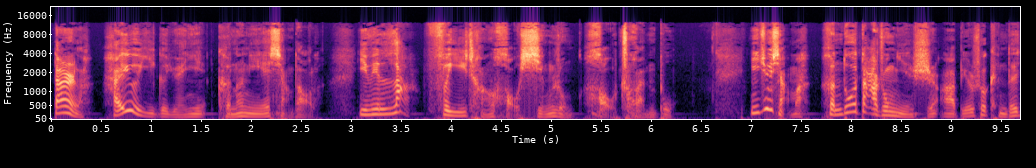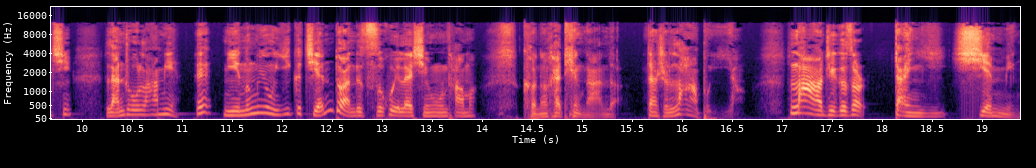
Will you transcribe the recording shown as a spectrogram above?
当然了，还有一个原因，可能你也想到了，因为辣非常好形容、好传播。你就想嘛，很多大众饮食啊，比如说肯德基、兰州拉面，哎，你能用一个简短的词汇来形容它吗？可能还挺难的。但是辣不一样，辣这个字儿单一鲜明，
